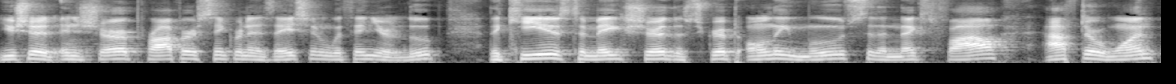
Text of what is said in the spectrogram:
You should ensure proper synchronization within your loop. The key is to make sure the script only moves to the next file after one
